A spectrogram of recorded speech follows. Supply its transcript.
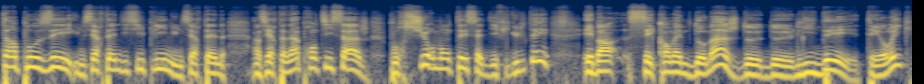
t'imposer une certaine discipline, une certaine, un certain apprentissage pour surmonter cette difficulté, eh ben, c'est quand même dommage de, de l'idée théorique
